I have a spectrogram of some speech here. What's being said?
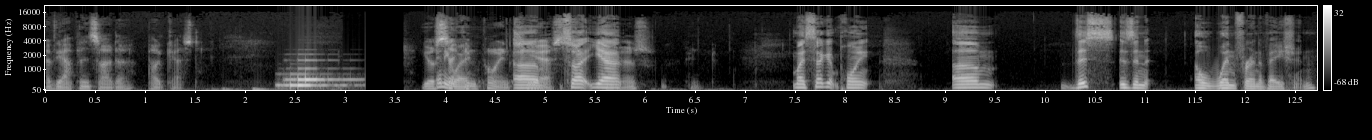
of the Apple Insider podcast. Your anyway, second point, um, yes. So yeah, yes. my second point. Um, this is an a win for innovation.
